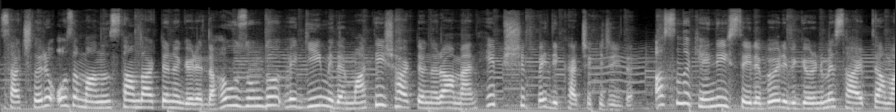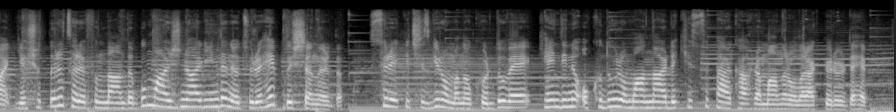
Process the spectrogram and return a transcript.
Saçları o zamanın standartlarına göre daha uzundu ve giyimi de maddi şartlarına rağmen hep şık ve dikkat çekiciydi. Aslında kendi isteğiyle böyle bir görünüme sahipti ama yaşıtları tarafından da bu marjinalliğinden ötürü hep dışlanırdı. Sürekli çizgi roman okurdu ve kendini okuduğu romanlardaki süper kahramanlar olarak görürdü hep.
